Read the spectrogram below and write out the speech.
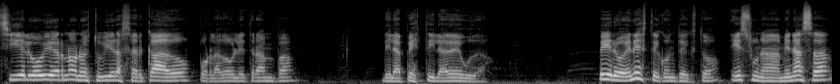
si el gobierno no estuviera cercado por la doble trampa de la peste y la deuda. Pero en este contexto es una amenaza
